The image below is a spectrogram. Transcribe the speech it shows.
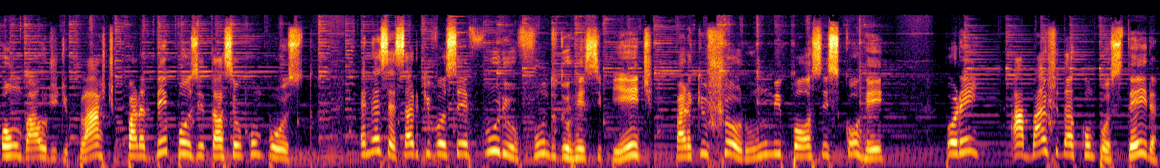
ou um balde de plástico para depositar seu composto é necessário que você fure o fundo do recipiente para que o chorume possa escorrer. Porém, abaixo da composteira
